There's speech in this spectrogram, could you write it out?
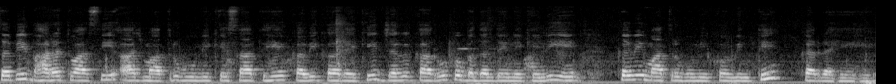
सभी भारतवासी आज मातृभूमि के साथ है। कवि कह रहे कि जग का रूप बदल देने के लिए कवि मातृभूमि को विनती कर रहे हैं।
